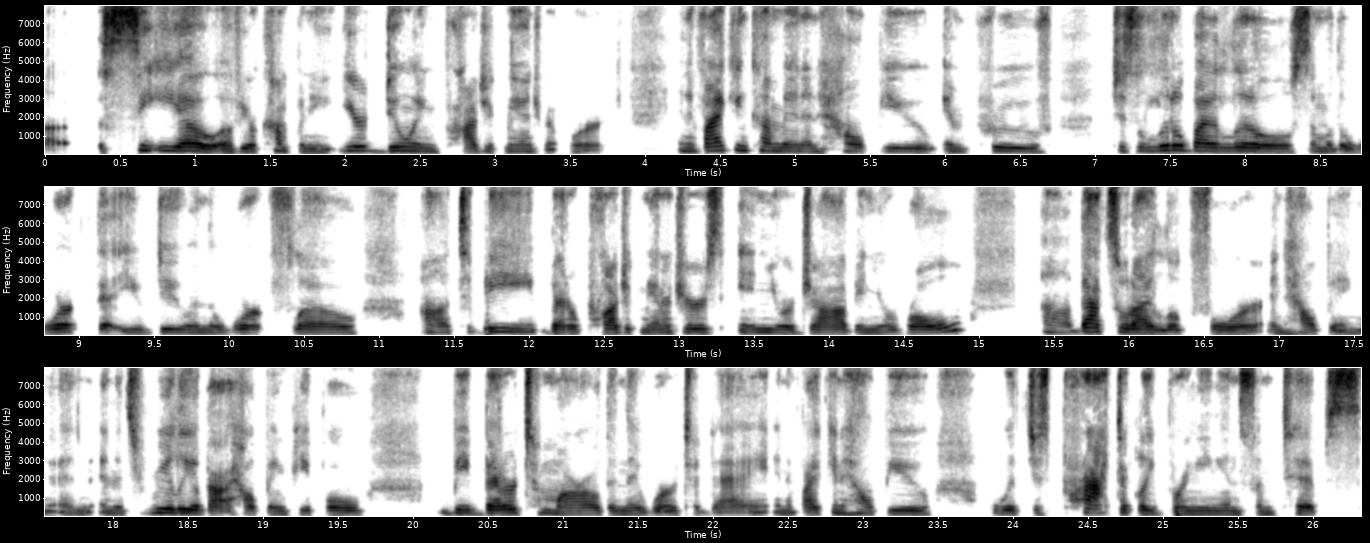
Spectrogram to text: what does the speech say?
uh, CEO of your company, you're doing project management work. And if I can come in and help you improve just a little by little some of the work that you do in the workflow uh, to be better project managers in your job, in your role. Uh, that's what I look for in helping. And, and it's really about helping people be better tomorrow than they were today. And if I can help you with just practically bringing in some tips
